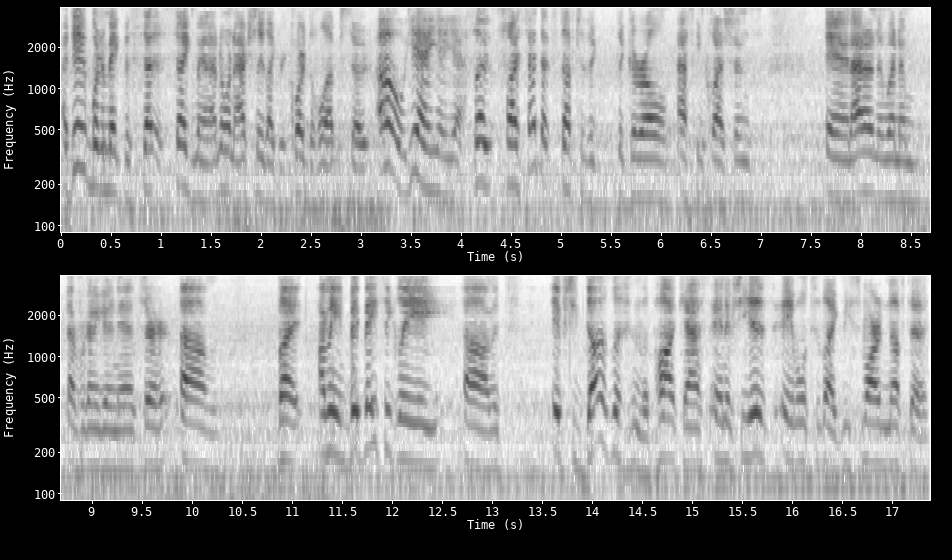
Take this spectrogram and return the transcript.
I did want to make this segment. I don't want to actually like record the whole episode. Oh yeah, yeah, yeah. So so I said that stuff to the, the girl asking questions, and I don't know when I'm ever going to get an answer. Um, but I mean, basically, um, it's if she does listen to the podcast and if she is able to like be smart enough to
